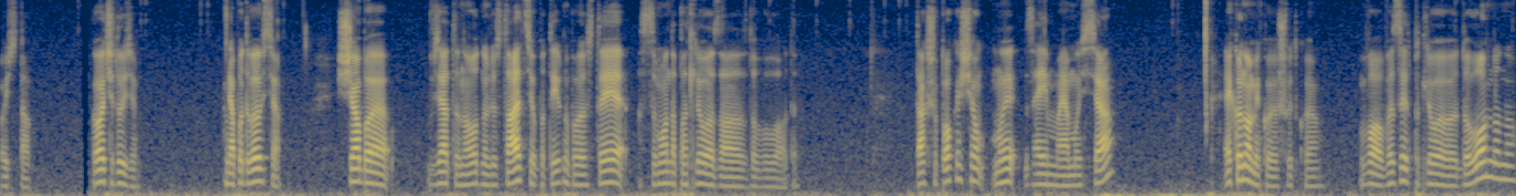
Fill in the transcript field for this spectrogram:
Ось так. Коротше, друзі. Я подивився. Щоб взяти народну люстрацію, потрібно провести Симона Петлюра зараз до влади. Так що поки що ми займемося економікою швидкою. Во, визит Петлюра до Лондону.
